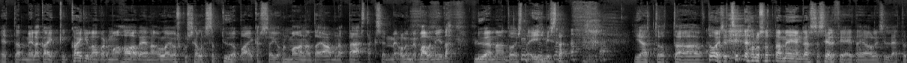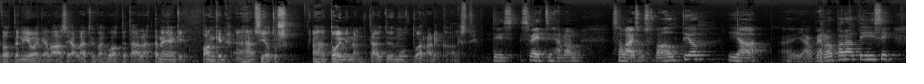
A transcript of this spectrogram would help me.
että meillä kaikki, kaikilla on varmaan haaveena olla joskus sellaisessa työpaikassa, johon maanantai-aamuna päästäksemme olemme valmiita lyömään toista ihmistä. Ja tota, toiset sitten halusivat ottaa meidän kanssa selfieitä ja oli silleen, että te olette niin oikealla asialla, että hyvä kun olette täällä, että meidänkin pankin äh, sijoitustoiminnan äh, täytyy muuttua radikaalisti. Siis Sveitsihän on salaisuusvaltio ja, ja veroparatiisi.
